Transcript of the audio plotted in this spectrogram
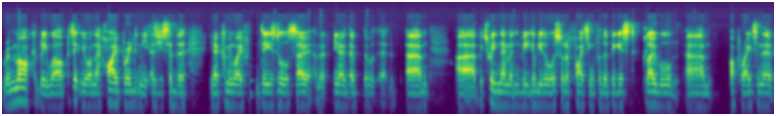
remarkably well, particularly on the hybrid and as you said, the you know coming away from diesel. So you know the, the um, uh, between them and VW, they're all sort of fighting for the biggest global um, operator, and they're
